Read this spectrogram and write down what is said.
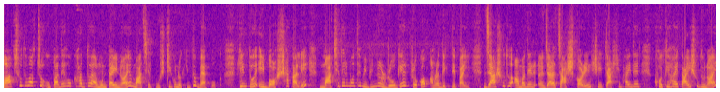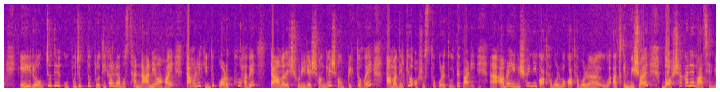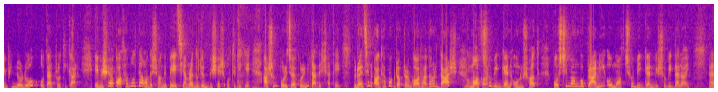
মাছ শুধুমাত্র উপাদেহ খাদ্য এমনটাই নয়, মাছের পুষ্টিগুণও কিন্তু ব্যাপক। কিন্তু এই বর্ষাকালে মাছেদের মধ্যে বিভিন্ন রোগের প্রকোপ আমরা দেখতে পাই। যা শুধু আমাদের, যারা চাষ করেন, সেই চাষি ভাইদের ক্ষতি হয় তাই শুধু নয়, এই রোগ যদি উপযুক্ত প্রতিকার ব্যবস্থা না নেওয়া হয়, তাহলে কিন্তু পরোক্ষভাবে তা আমাদের শরীরের সঙ্গে সম্পৃক্ত হয়ে আমাদেরকে অসুস্থ করে তুলতে পারে। আমরা এই বিষয় নিয়ে কথা বলব, কথা বল আজকের বিষয়, বর্ষাকালে মাছের বিভিন্ন রোগ ও তার প্রতিকার। এ বিষয়ে কথা বলতে আমাদের সঙ্গে পেয়েছি আমরা দুজন বিশেষ অতিথিকে। আসুন পরিচয় করিনি তাদের সাথে। রয়েছেন অধ্যাপক ডক্টর গদাধর দাস মৎস্য বিজ্ঞান অনুষদ পশ্চিমবঙ্গ প্রাণী ও মৎস্য বিজ্ঞান বিশ্ববিদ্যালয়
